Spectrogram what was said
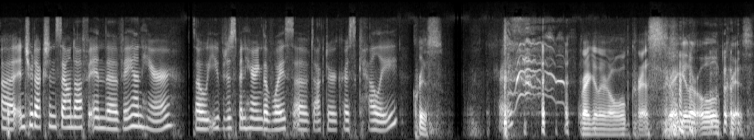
uh, introduction sound off in the van here. So you've just been hearing the voice of Dr. Chris Kelly. Chris, Chris. Regular old Chris. regular old Chris.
